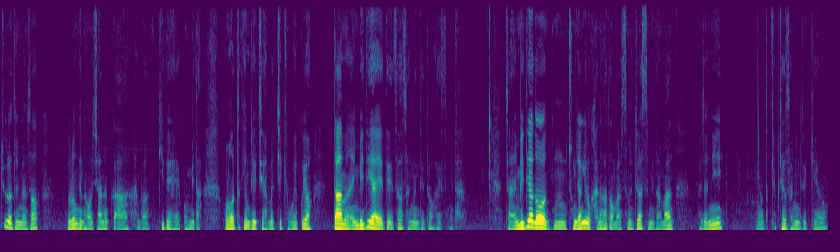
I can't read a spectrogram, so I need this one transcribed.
줄어들면서 이런 게 나오지 않을까 한번 기대해 봅니다. 오늘 어떻게 움직일지 한번 지켜보겠고요. 다음은 엔비디아에 대해서 설명드리도록 하겠습니다. 자, 엔비디아도 음, 중장기로 가능하다고 말씀을 드렸습니다만 여전히 이것도 캡처해서 설명드릴게요.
